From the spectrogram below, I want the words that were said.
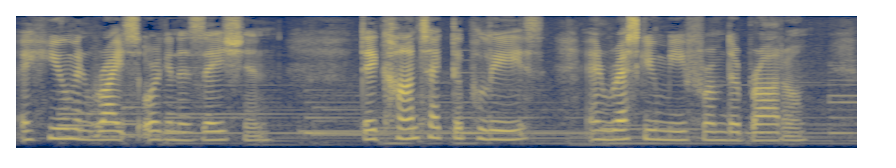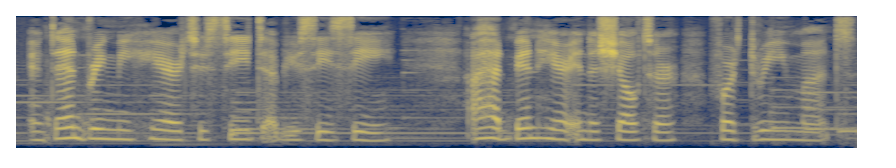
a human rights organization. They contact the police and rescue me from the brothel, and then bring me here to CWCC. I had been here in the shelter for three months.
